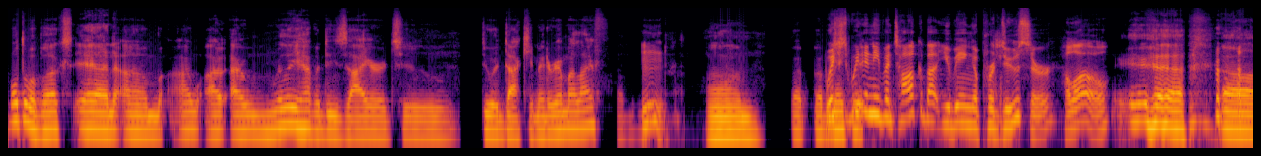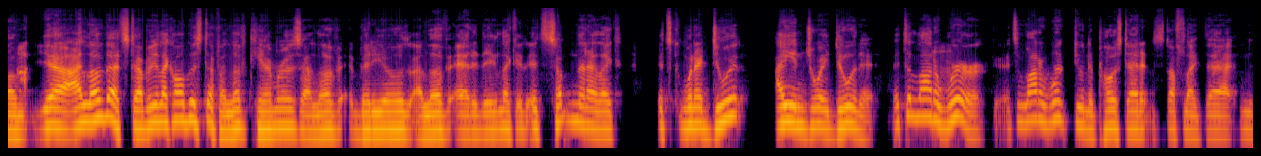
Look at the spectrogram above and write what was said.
multiple books, and um, I, I I really have a desire to do a documentary on my life. Mm. Um, but but Which we it- didn't even talk about you being a producer. Hello. yeah, um, yeah, I love that stuff. I mean, like all this stuff. I love cameras. I love videos. I love editing. Like it, it's something that I like. It's when I do it, I enjoy doing it. It's a lot of Mhm. work. It's a lot of work doing the post edit and stuff like that. And,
